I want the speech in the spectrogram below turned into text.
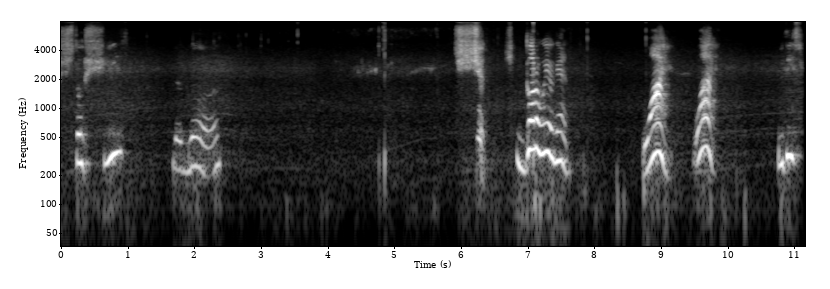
so she's the girl. Shit, she got away again. Why? Why? With these,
